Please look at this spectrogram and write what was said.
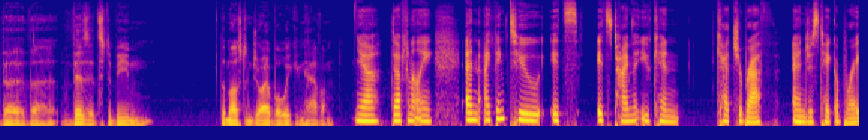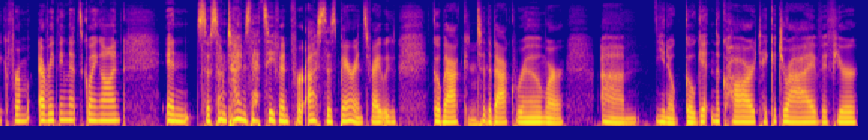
the the visits to be the most enjoyable we can have them. Yeah, definitely. And I think too it's it's time that you can catch your breath and just take a break from everything that's going on. And so sometimes that's even for us as parents, right? We go back to Mhm. the back room or um you know, go get in the car, take a drive if you're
